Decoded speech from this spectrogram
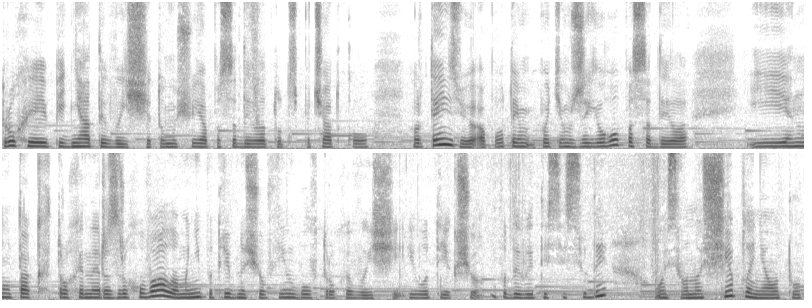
трохи підняти вище, тому що я посадила тут спочатку гортензію, а потім, потім вже його посадила. І ну так трохи не розрахувала. Мені потрібно, щоб він був трохи вищий. І от якщо подивитися сюди, ось воно щеплення отут.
